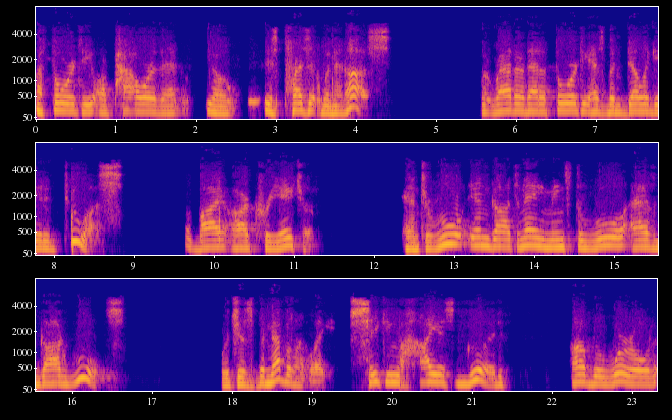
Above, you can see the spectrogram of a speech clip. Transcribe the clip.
authority or power that, you know, is present within us, but rather that authority has been delegated to us by our Creator. And to rule in God's name means to rule as God rules which is benevolently seeking the highest good of the world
